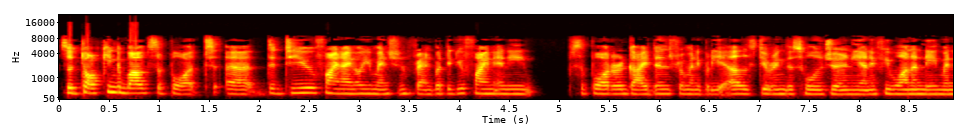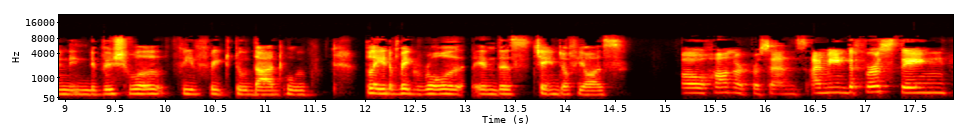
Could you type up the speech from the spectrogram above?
So, talking about support, uh, did you find? I know you mentioned friend, but did you find any support or guidance from anybody else during this whole journey. And if you want to name an individual, feel free to do that who played a big role in this change of yours. Oh, 100%. I mean, the first thing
